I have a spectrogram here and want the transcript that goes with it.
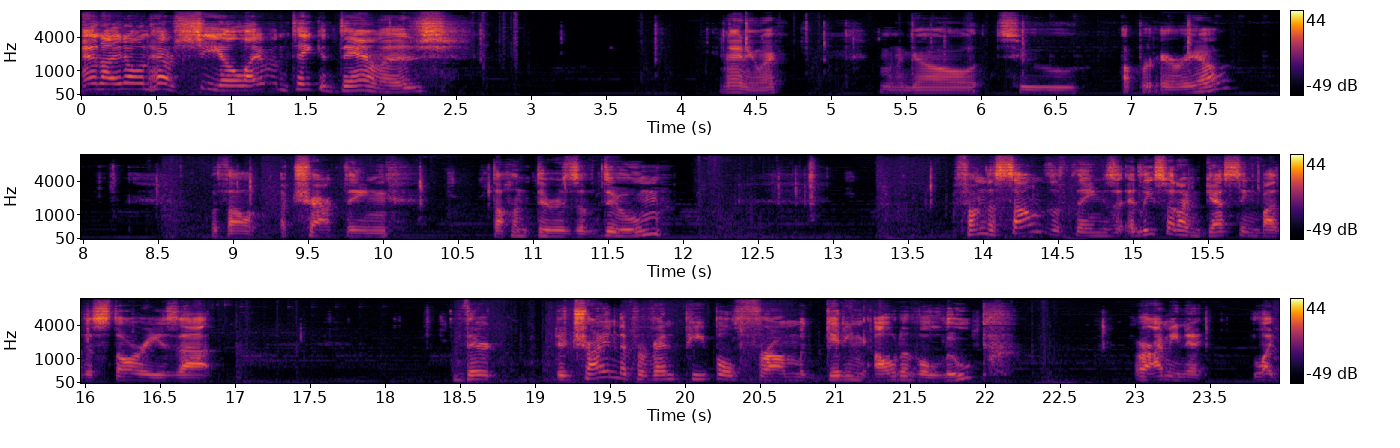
And I don't have shield, I haven't taken damage. Anyway, I'm gonna go to upper area without attracting the Hunters of Doom. From the sounds of things, at least what I'm guessing by the story is that they're they're trying to prevent people from getting out of the loop. Or, I mean, it, like,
